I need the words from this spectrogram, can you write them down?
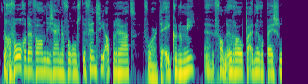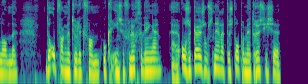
De gevolgen daarvan die zijn er voor ons defensieapparaat, voor de economie van Europa en Europese landen. De opvang natuurlijk van Oekraïnse vluchtelingen. Onze keuze om sneller te stoppen met Russische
